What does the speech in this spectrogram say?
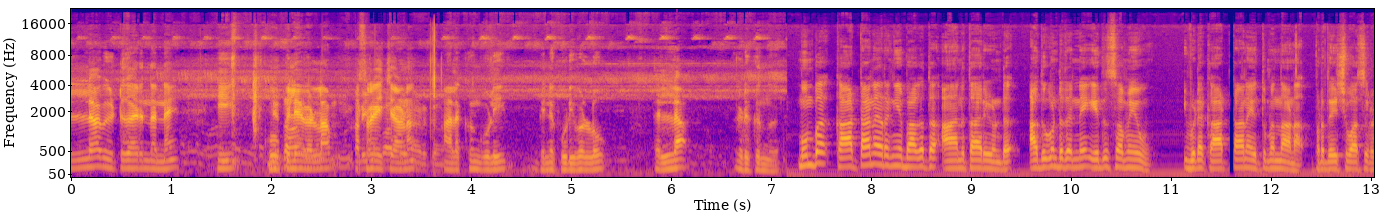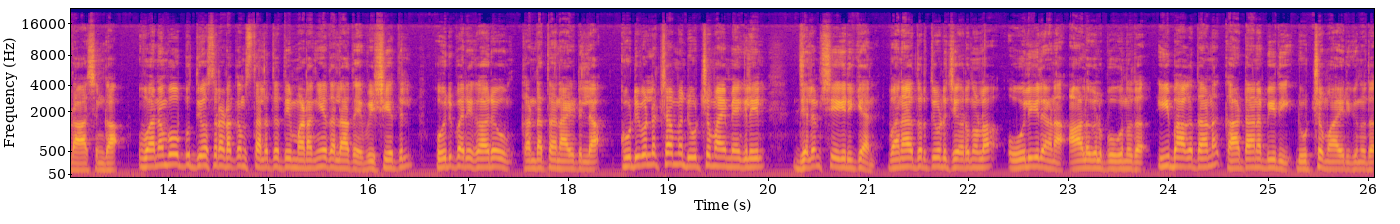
എല്ലാ വീട്ടുകാരും തന്നെ ഈ കൂപ്പിലെ വെള്ളം ആശ്രയിച്ചാണ് അലക്കും കുളിയും പിന്നെ കുടിവെള്ളവും എല്ലാം എടുക്കുന്നത്. മുമ്പ് കാട്ടാനിറങ്ങിയ ഭാഗത്ത് ആനത്താരയുണ്ട്. അതുകൊണ്ട് തന്നെ ഏത് സമയവും ഇവിടെ കാട്ടാന എത്തുമെന്നാണ് പ്രദേശവാസികളുടെ ആശങ്ക. വനം വകുപ്പ് ഉദ്യോഗസ്ഥരടക്കം സ്ഥലത്തെത്തി മടങ്ങിയതല്ലാതെ വിഷയത്തിൽ ഒരു പരിഹാരവും കണ്ടെത്താനായിട്ടില്ല. കുടിവെള്ളക്ഷാമം രൂക്ഷമായ മേഖലയിൽ ജലം ശേഖരിക്കാൻ വനാതിർത്തിയോട് ചേർന്നുള്ള ഓലിയിലാണ് ആളുകൾ പോകുന്നത്. ഈ ഭാഗത്താണ് കാട്ടാന ഭീതി രൂക്ഷമായിരിക്കുന്നത്.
